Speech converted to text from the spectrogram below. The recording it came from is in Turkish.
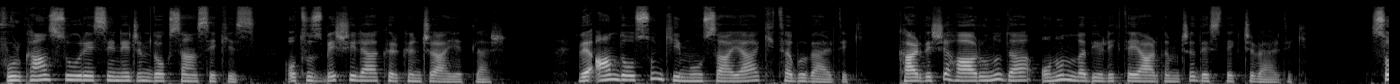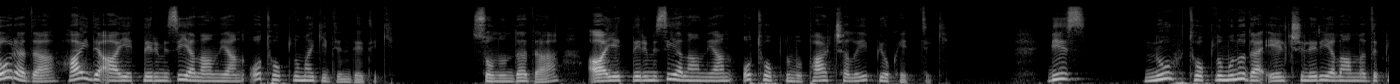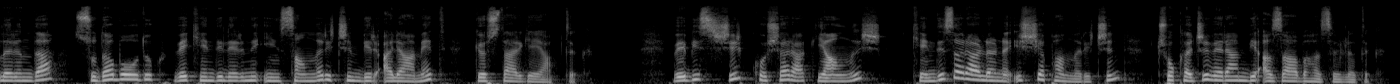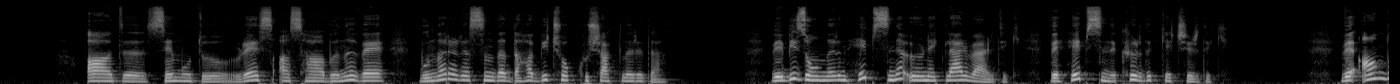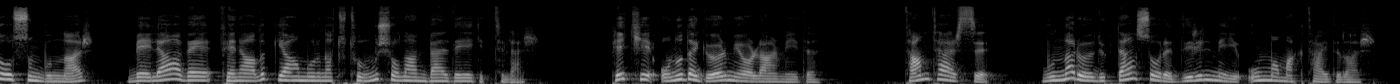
Furkan Suresi Necm 98 35 ila 40. ayetler. Ve andolsun ki Musa'ya kitabı verdik. Kardeşi Harun'u da onunla birlikte yardımcı, destekçi verdik. Sonra da haydi ayetlerimizi yalanlayan o topluma gidin dedik. Sonunda da ayetlerimizi yalanlayan o toplumu parçalayıp yok ettik. Biz Nuh toplumunu da elçileri yalanladıklarında suda boğduk ve kendilerini insanlar için bir alamet, gösterge yaptık. Ve biz şirk koşarak yanlış, kendi zararlarına iş yapanlar için çok acı veren bir azabı hazırladık. Ad'ı, Semud'u, Res ashabını ve bunlar arasında daha birçok kuşakları da. Ve biz onların hepsine örnekler verdik ve hepsini kırdık geçirdik. Ve andolsun bunlar bela ve fenalık yağmuruna tutulmuş olan beldeye gittiler. Peki onu da görmüyorlar mıydı? Tam tersi, bunlar öldükten sonra dirilmeyi ummamaktaydılar.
